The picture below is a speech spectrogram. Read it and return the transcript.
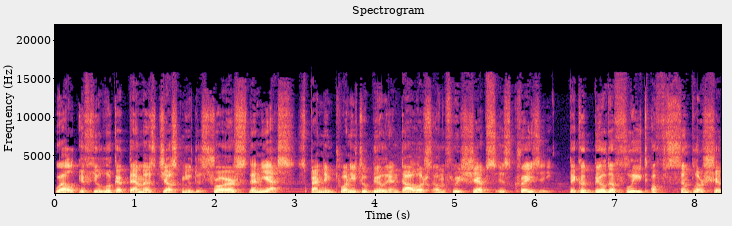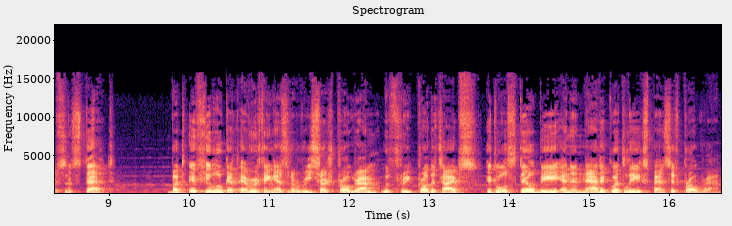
Well, if you look at them as just new destroyers, then yes, spending $22 billion on three ships is crazy. They could build a fleet of simpler ships instead, but if you look at everything as a research program with three prototypes, it will still be an inadequately expensive program.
